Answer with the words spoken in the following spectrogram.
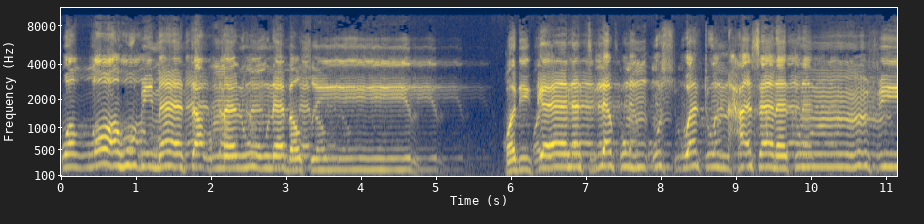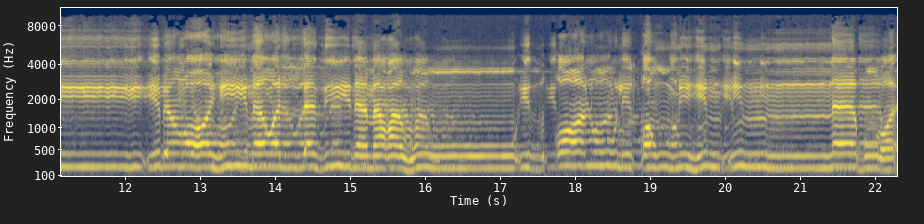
والله بما تعملون بصير. قد كانت لكم أسوة حسنة في إبراهيم والذين معه إذ قالوا لقومهم إنا براء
